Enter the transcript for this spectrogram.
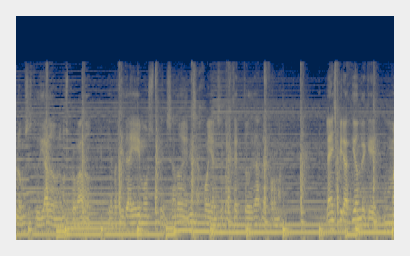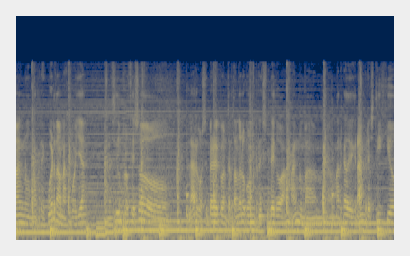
Lo hemos estudiado, lo hemos probado y a partir de ahí hemos pensado en esa joya, en ese concepto de darle forma. La inspiración de que un Magnum nos recuerda a una joya sido un proceso largo, siempre tratándolo con respeto a Magnum, una marca de gran prestigio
